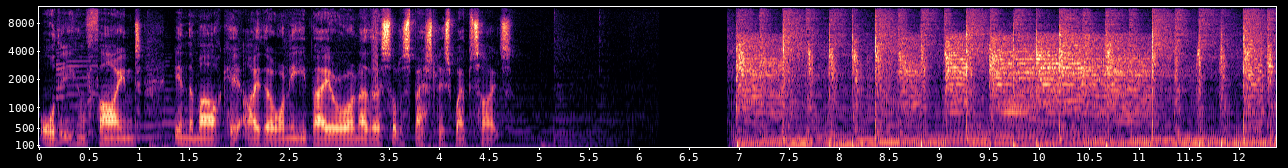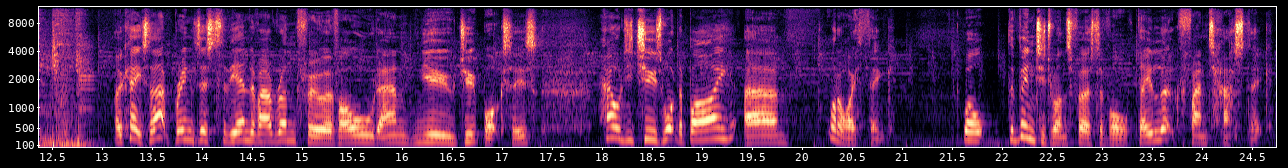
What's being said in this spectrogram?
or that you can find in the market either on eBay or on other sort of specialist websites. Okay, so that brings us to the end of our run through of old and new jukeboxes. How would you choose what to buy? Um, what do I think? Well, the vintage ones, first of all, they look fantastic.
